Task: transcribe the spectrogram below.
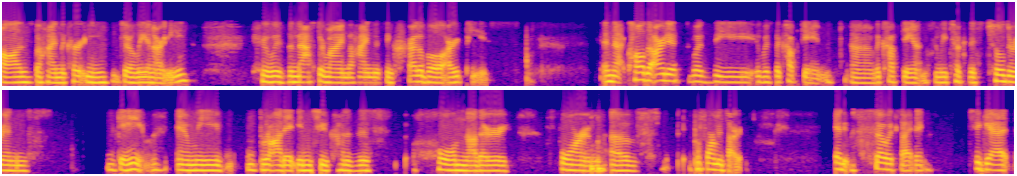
Oz behind the curtain, Joe Leonardi, who is the mastermind behind this incredible art piece. And that call to artists was the it was the cup game, uh, the cup dance, and we took this children's game and we brought it into kind of this whole nother form of performance art. And it was so exciting to get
